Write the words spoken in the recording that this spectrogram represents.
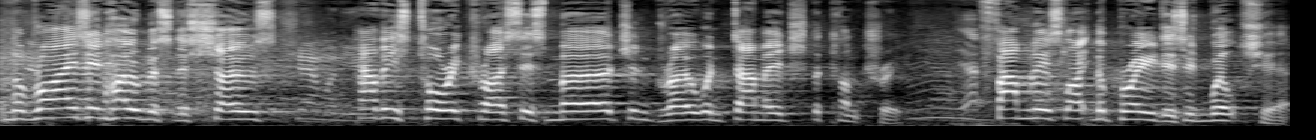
And the rise in homelessness shows how these Tory crises merge and grow and damage the country. Families like the Bradys in Wiltshire,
